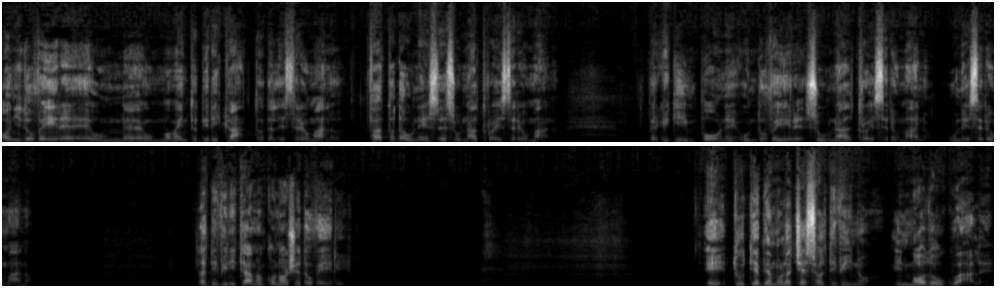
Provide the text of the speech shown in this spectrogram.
Ogni dovere è un, un, momento di ricatto dell'essere umano, fatto da un essere su un altro essere umano. Perché chi impone un dovere su un altro essere umano, un essere umano? La divinità non conosce doveri. E tutti abbiamo l'accesso al divino in modo uguale.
